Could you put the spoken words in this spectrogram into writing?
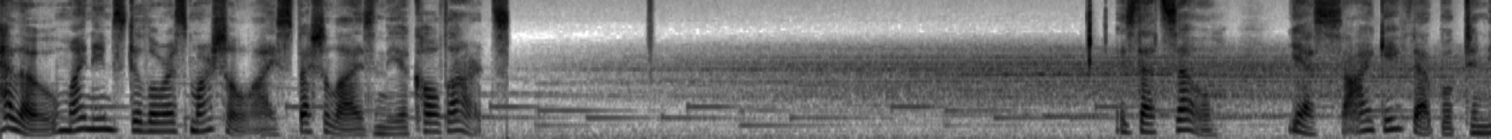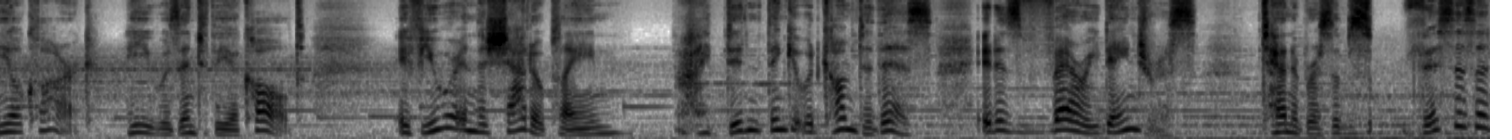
Hello, my name's Dolores Marshall. I specialize in the occult arts. Is that so? Yes, I gave that book to Neil Clark. He was into the occult. If you were in the shadow plane, I didn't think it would come to this. It is very dangerous. Tenebrous absor- This is a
